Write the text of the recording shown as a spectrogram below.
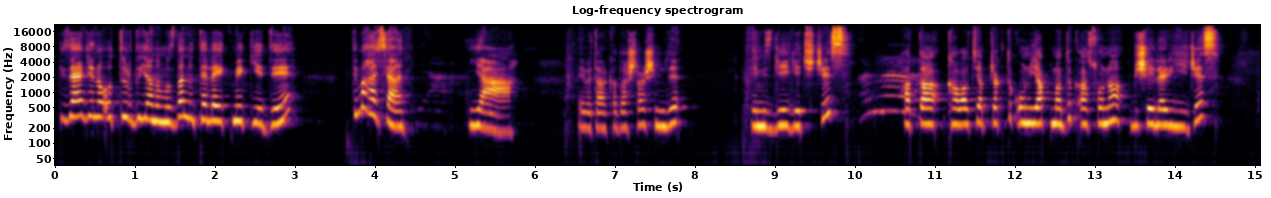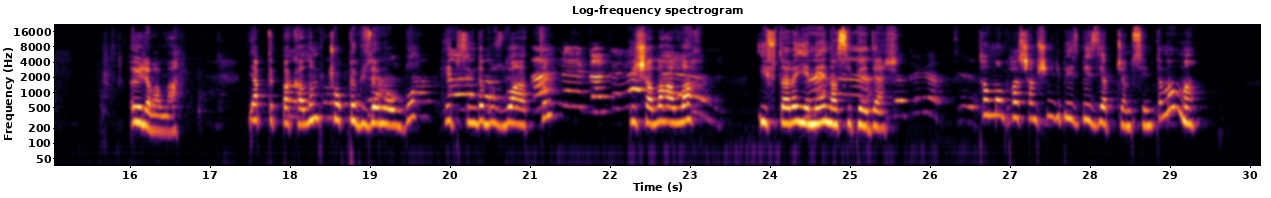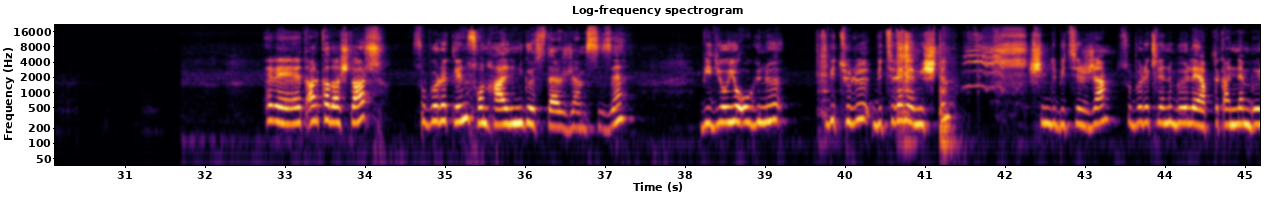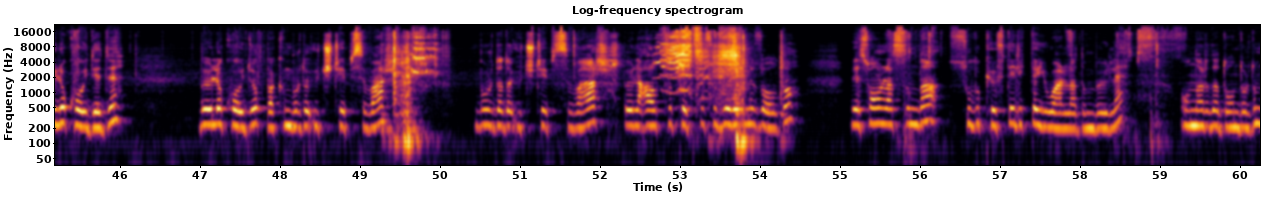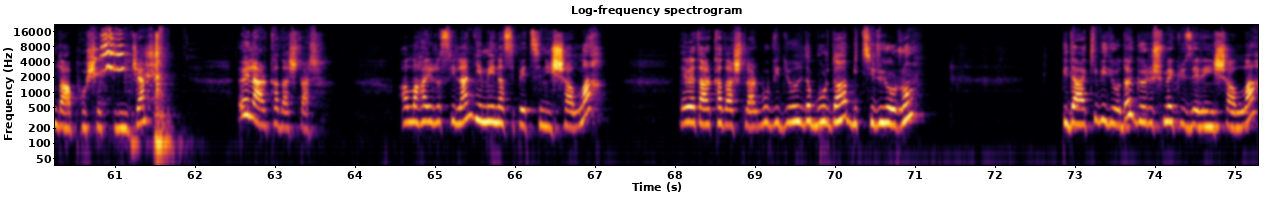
Güzelce oturdu yanımızda. Nutella ekmek yedi. Değil mi Hasan? Ya. Evet arkadaşlar şimdi temizliğe geçeceğiz. Hatta kahvaltı yapacaktık onu yapmadık. Az sonra bir şeyler yiyeceğiz. Öyle valla. Yaptık bakalım. Çok da güzel oldu. Hepsini de buzluğa attım. İnşallah Allah iftara yemeğe nasip eder. Tamam paşam şimdi bez bez yapacağım seni tamam mı? Evet arkadaşlar su böreklerinin son halini göstereceğim size. Videoyu o günü bir türlü bitirememiştim. Şimdi bitireceğim. Su böreklerini böyle yaptık. Annem böyle koy dedi. Böyle koyduk. Bakın burada 3 tepsi var. Burada da 3 tepsi var. Böyle 6 tepsi su böreğimiz oldu. Ve sonrasında sulu köftelikte yuvarladım böyle. Onları da dondurdum. Daha poşetleyeceğim. Öyle arkadaşlar. Allah hayırlısıyla yemeği nasip etsin inşallah. Evet arkadaşlar bu videoyu da burada bitiriyorum. Bir dahaki videoda görüşmek üzere inşallah.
